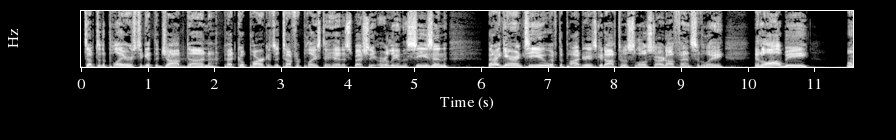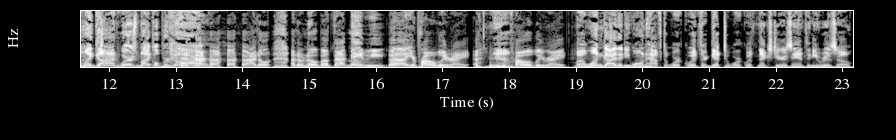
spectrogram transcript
It's up to the players to get the job done. Petco Park is a tougher place to hit, especially early in the season. But I guarantee you, if the Padres get off to a slow start offensively, it'll all be, oh my God, where's Michael Brdar? I don't I don't know about that. Maybe uh, you're probably right. you're probably right. well, one guy that he won't have to work with or get to work with next year is Anthony Rizzo.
